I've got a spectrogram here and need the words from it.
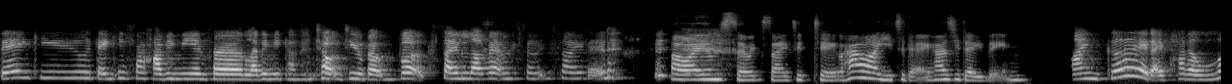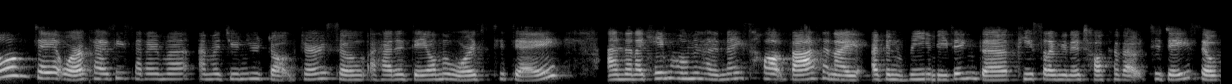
Thank you. Thank you for having me and for letting me come and talk to you about books. I love it. I'm so excited. oh, I am so excited too. How are you today? How's your day been? I'm good. I've had a long day at work. As you said, I'm a I'm a junior doctor, so I had a day on the wards today. And then I came home and had a nice hot bath, and I, I've been rereading the piece that I'm going to talk about today. So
